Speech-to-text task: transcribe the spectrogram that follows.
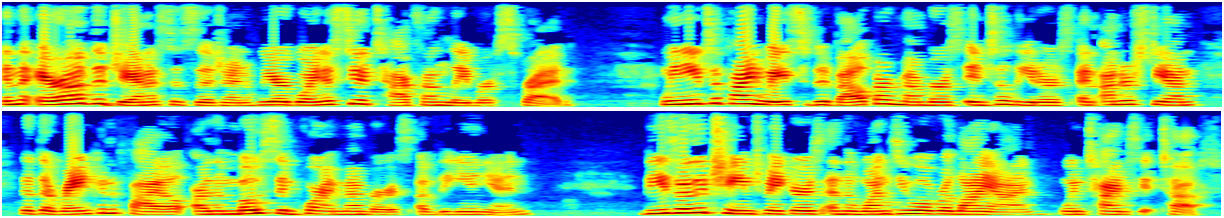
In the era of the Janus decision, we are going to see attacks on labor spread. We need to find ways to develop our members into leaders and understand that the rank and file are the most important members of the union. These are the change makers and the ones you will rely on when times get tough.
